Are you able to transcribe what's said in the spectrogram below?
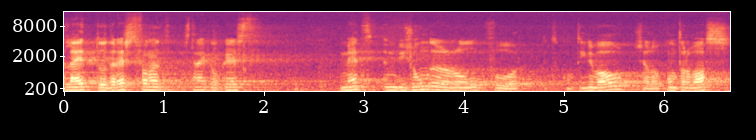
Begeleid door de rest van het strijkorkest met een bijzondere rol voor het continuo, cello contrabas.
